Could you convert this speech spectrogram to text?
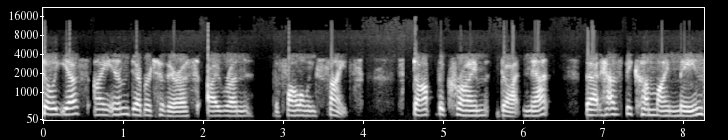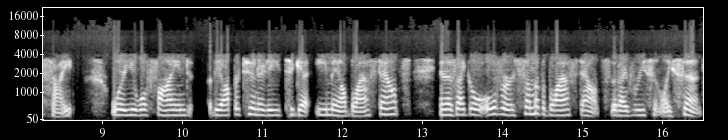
So, yes, I am Deborah Tavares. I run the following sites stopthecrime.net. That has become my main site where you will find the opportunity to get email blast outs. And as I go over some of the blast outs that I've recently sent,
